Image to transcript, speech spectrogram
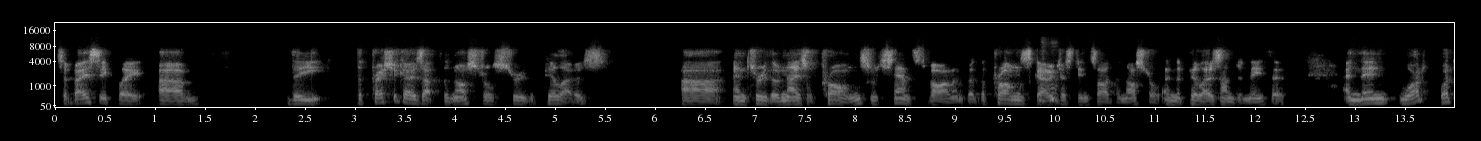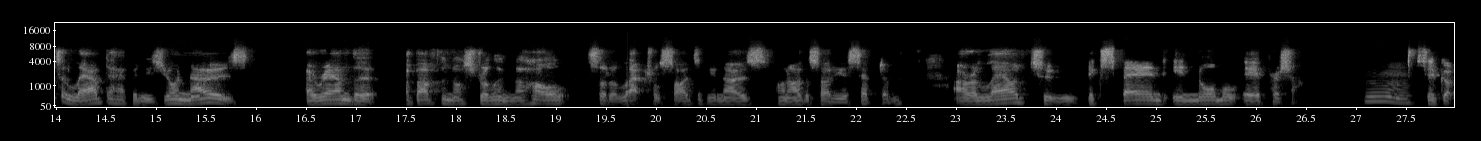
so basically, um, the the pressure goes up the nostrils through the pillows uh, and through the nasal prongs, which sounds violent, but the prongs go just inside the nostril and the pillows underneath it. And then what what's allowed to happen is your nose around the above the nostril and the whole sort of lateral sides of your nose on either side of your septum are allowed to expand in normal air pressure. Hmm. So you've got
